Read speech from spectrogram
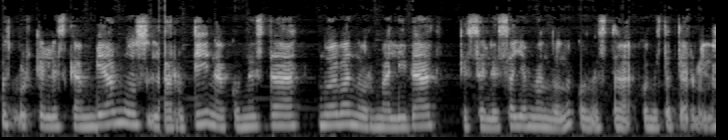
Pues porque les cambiamos la rutina con esta nueva normalidad que se les está llamando, ¿no? Con esta, con este término.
